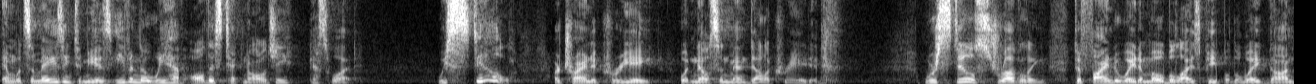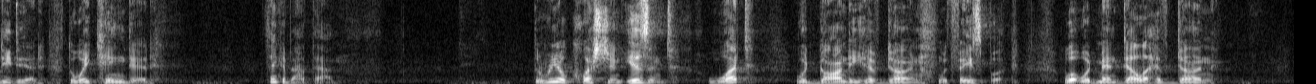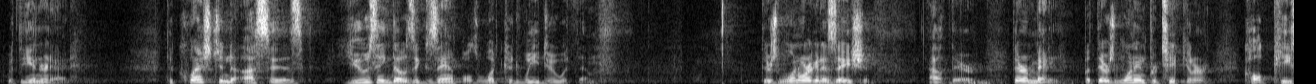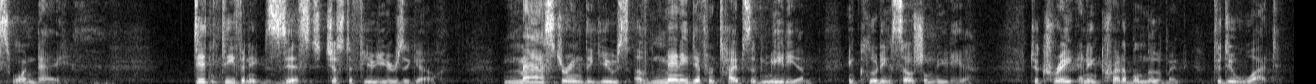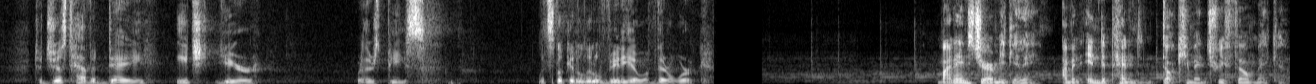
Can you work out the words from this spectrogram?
And what's amazing to me is even though we have all this technology, guess what? We still are trying to create what Nelson Mandela created. We're still struggling to find a way to mobilize people the way Gandhi did, the way King did. Think about that. The real question isn't what would Gandhi have done with Facebook? What would Mandela have done with the internet? The question to us is using those examples, what could we do with them? There's one organization out there, there are many, but there's one in particular called Peace One Day. Didn't even exist just a few years ago. Mastering the use of many different types of medium including social media, to create an incredible movement. To do what? To just have a day each year where there's peace. Let's look at a little video of their work. My name's Jeremy Gilley. I'm an independent documentary filmmaker.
